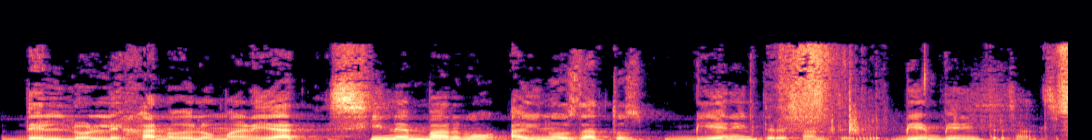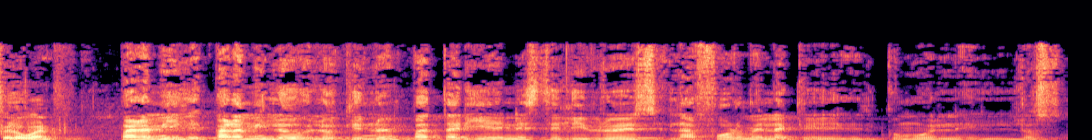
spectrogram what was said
de lo lejano de la humanidad. Sin embargo, hay unos datos bien interesantes, bien, bien interesantes. Pero Sí. bueno, Para mí, para mí lo, lo que no empataría en este libro es la forma en la que, como el- el- los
